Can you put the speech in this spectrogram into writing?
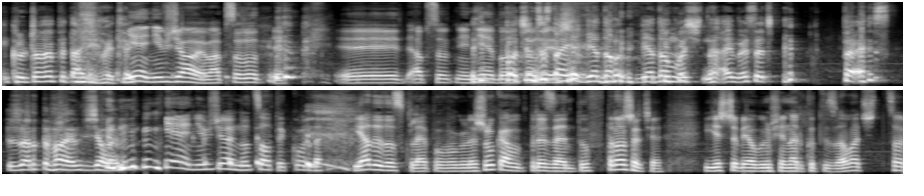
yy, kluczowe pytanie, Wojtek. Nie, nie wziąłem, absolutnie. Yy, absolutnie nie, bo... Po czym dostaję wiado- wiadomość na iMessage PS, żartowałem, wziąłem. nie, nie wziąłem, no co ty, kurde. Jadę do sklepu w ogóle, szukam prezentów, proszę cię. jeszcze miałbym się narkotyzować? Co,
